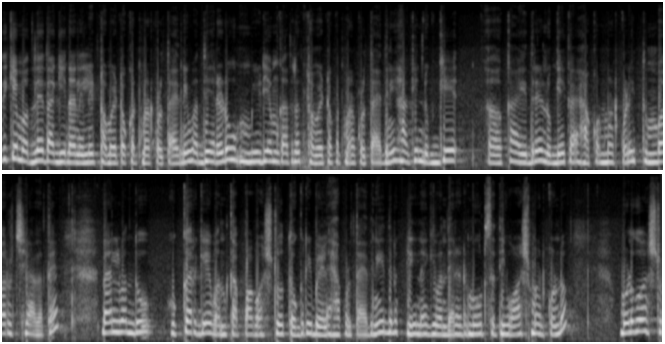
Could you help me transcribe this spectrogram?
ಇದಕ್ಕೆ ಮೊದಲೇದಾಗಿ ನಾನು ಇಲ್ಲಿ ಟೊಮೆಟೊ ಕಟ್ ಮಾಡ್ಕೊಳ್ತಾ ಇದ್ದೀನಿ. ಒಂದು ಎರಡು ಮೀಡಿಯಮ್ ಗಾತ್ರದ ಟೊಮೆಟೊ ಕಟ್ ಮಾಡ್ಕೊಳ್ತಾ ಇದ್ದೀನಿ. ಹಾಗೆ ನುಗ್ಗೆ ಕಾಯಿ ಇದ್ದರೆ ನುಗ್ಗೆಕಾಯಿ ಹಾಕೊಂಡು ಮಾಡ್ಕೊಳ್ಳಿ, ತುಂಬ ರುಚಿ ಆಗುತ್ತೆ. ನಾನು ಒಂದು ಕುಕ್ಕರ್ಗೆ ಒಂದು ಕಪ್ ಆಗೋಷ್ಟು ತೊಗರಿ ಬೇಳೆ ಹಾಕೊಳ್ತಾ ಇದ್ದೀನಿ. ಇದನ್ನು ಕ್ಲೀನಾಗಿ ಒಂದೆರಡು ಮೂರು ಸತಿ ವಾಶ್ ಮಾಡಿಕೊಂಡು ಮುಳುಗುವಷ್ಟು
